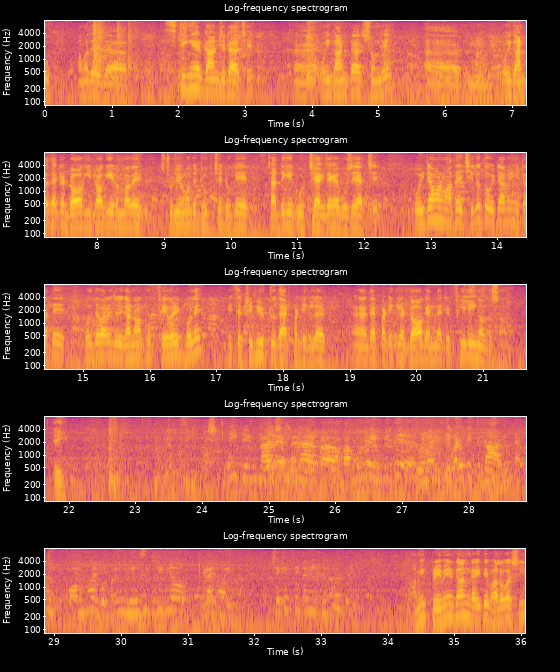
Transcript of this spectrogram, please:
আমাদের স্টিংয়ের গান যেটা আছে ওই গানটার সঙ্গে ওই গানটাতে একটা ডগই ডগই এরমভাবে স্টুডিওর মধ্যে ঢুকছে, ঢুকে চারদিকে ঘুরছে, এক জায়গায় বসে যাচ্ছে। ওইটা আমার মাথায় ছিল, তো ওইটা আমি এটাতে বলতে পারো যে ওই গান আমার খুব ফেভারিট বলে। It's a tribute to that particular that particular dog and that feeling of the song এই। আর হ্যাঁ বা- এমনিতে রোমান্টিক এবারও তো একটু গান এখন কম হয় বলব না মিউজিক ভিডিও প্রায় হয় না। সেক্ষেত্রে এটা নিয়ে কি বলবেন? আমি প্রেমের গান গাইতে ভালোবাসি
